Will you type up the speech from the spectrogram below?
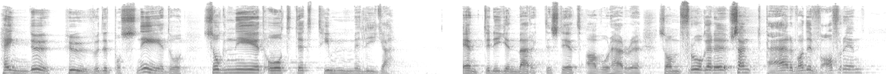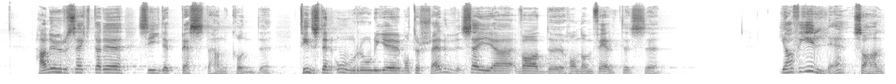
hängde huvudet på sned och såg ned åt det timmeliga. Äntligen märktes det av vår Herre som frågade Sankt Per vad det var för en. Han ursäktade sig det bästa han kunde tills den orolige måtte själv säga vad honom fältes. Jag ville, sa han,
